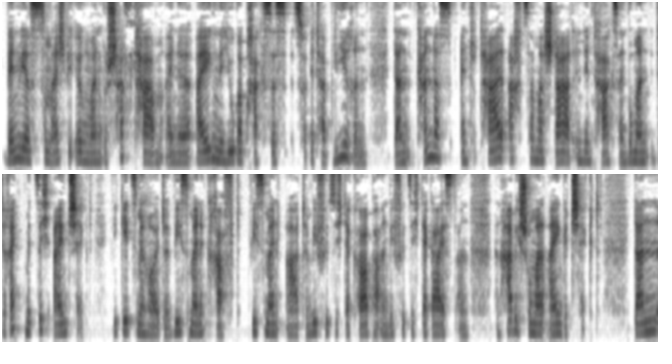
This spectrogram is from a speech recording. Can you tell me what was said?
wenn wir es zum Beispiel irgendwann geschafft haben, eine eigene Yoga-Praxis zu etablieren, dann kann das ein total achtsamer Start in den Tag sein, wo man direkt mit sich eincheckt. Wie geht's mir heute? Wie ist meine Kraft? Wie ist mein Atem? Wie fühlt sich der Körper an? Wie fühlt sich der Geist an? Dann habe ich schon mal eingecheckt. Dann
